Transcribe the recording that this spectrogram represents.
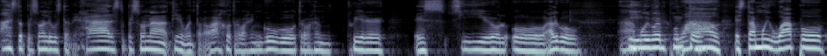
ah, a esta persona le gusta viajar, esta persona tiene buen trabajo, trabaja en Google, trabaja en Twitter, es CEO o algo Ah, Y- muy buen punto. Wow, está muy guapo.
